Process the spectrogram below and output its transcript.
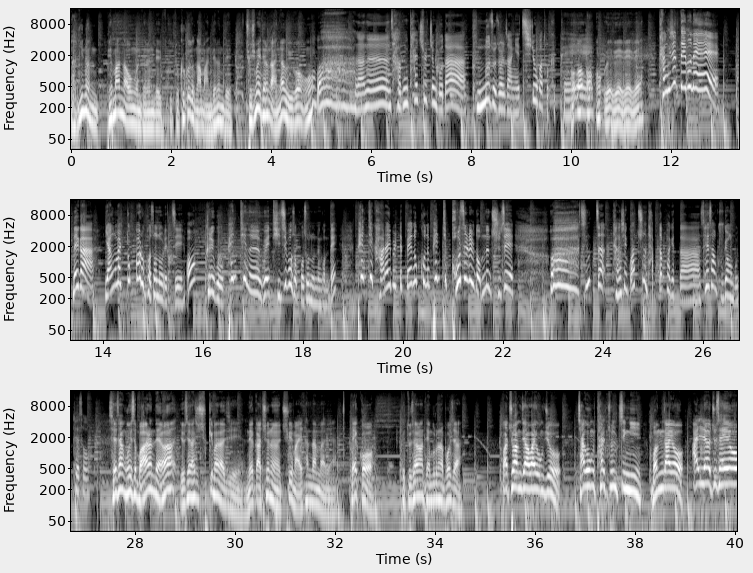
야 니는 배만 나오면 되는데 그- 또 그것도 나면 안 되는데 조심해야 되는 거 아니냐고 이거 어? 와, 나는 자궁 탈출증보다 분노 조절 장애 치료가 더 급해. 어어어왜 왜왜 왜? 당신 때문에 내가 양말 똑바로 벗어놓으랬지. 어? 그리고 팬티는 왜 뒤집어서 벗어놓는 건데? 팬티 갈아입을 때 빼놓고는 팬티 벗을 일도 없는 주제. 와, 진짜 당신 꽈추는 답답하겠다. 세상 구경을 못해서. 세상 위에서 뭐 하는데 어? 요새 아주 쉽기만 하지 내 까추는 추위 많이 탄단 말이야 됐고 그 두 사람한테 물어나 보자 까추 왕자 와이 공주 자궁 탈출증이 뭔가요 알려주세요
